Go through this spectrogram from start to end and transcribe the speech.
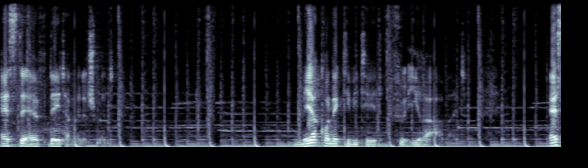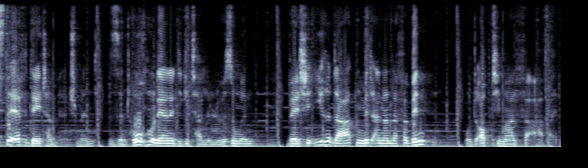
SDF Data Management. Mehr Konnektivität für Ihre Arbeit. SDF Data Management sind hochmoderne digitale Lösungen, welche Ihre Daten miteinander verbinden und optimal verarbeiten.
